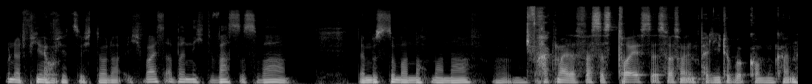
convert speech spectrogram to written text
144 Dollar. Ich weiß aber nicht, was es war. Da müsste man nochmal nachfragen. Ich frag mal, was das teuerste ist, was man in Palito bekommen kann.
